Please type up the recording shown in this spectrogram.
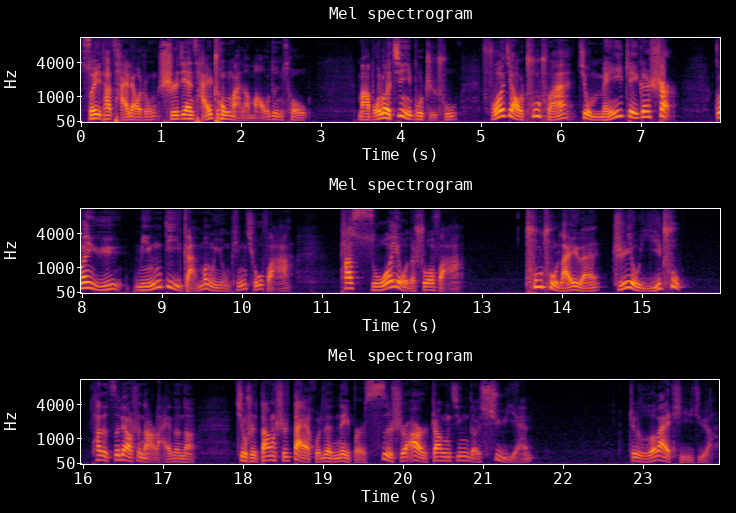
所以它材料中时间才充满了矛盾错误。马伯乐进一步指出，佛教初传就没这个事儿。关于明帝感梦永平求法，他所有的说法出处来源只有一处，他的资料是哪来的呢？就是当时带回来的那本《四十二章经》的序言。这个额外提一句啊，《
